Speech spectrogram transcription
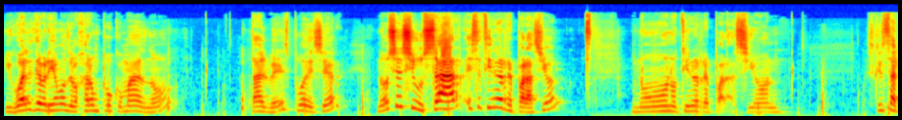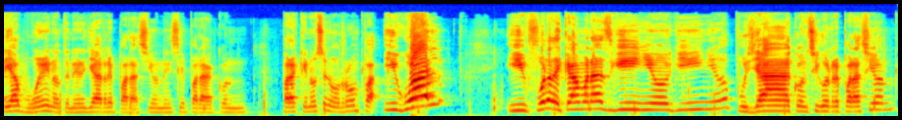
Igual deberíamos de bajar un poco más, ¿no? Tal vez, puede ser. No sé si usar... ¿Este tiene reparación? No, no tiene reparación. Es que estaría bueno tener ya reparación ese para, con, para que no se nos rompa. Igual... Y fuera de cámaras, guiño, guiño, pues ya consigo reparación.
